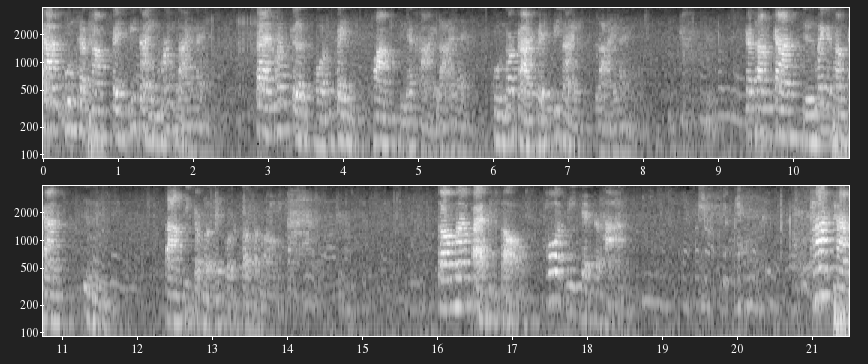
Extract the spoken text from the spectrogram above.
การคุณกระทำเป็นวินัยไม่ร้ายแรงแต่มันเกิดผลเป็นความเสียหายร้ายแรงคุณก็กลายเป็นวินัยร้ายแรงกระทำการหรือไม่กระทำการอื่น ตามที่กำหนดในกฎกตลต่อมา 82 โทษมีเจ็ดสถาน ภาคทัน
